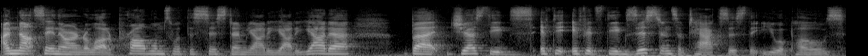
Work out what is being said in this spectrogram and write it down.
I'm not saying there aren't a lot of problems with the system, yada, yada, yada. But just the, ex- if, the, if it's the existence of taxes that you oppose,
